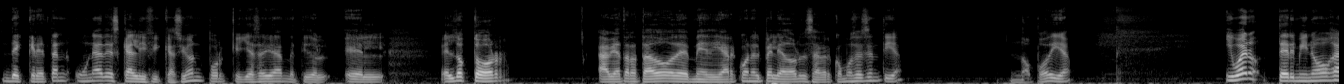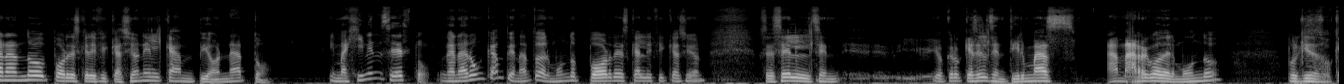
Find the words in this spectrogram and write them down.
Decretan una descalificación porque ya se había metido el, el doctor. Había tratado de mediar con el peleador, de saber cómo se sentía. No podía. Y bueno, terminó ganando por descalificación el campeonato. Imagínense esto, ganar un campeonato del mundo por descalificación. es el, yo creo que es el sentir más amargo del mundo. Porque dices, ok,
